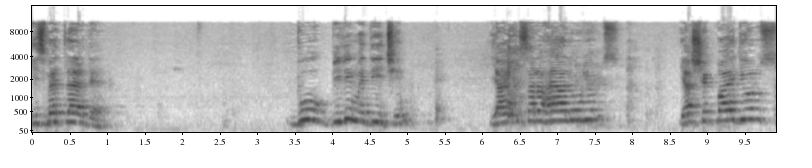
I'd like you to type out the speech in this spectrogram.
hizmetlerde, bu bilinmediği için ya inkısara hayali oluyoruz, ya şekva ediyoruz,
